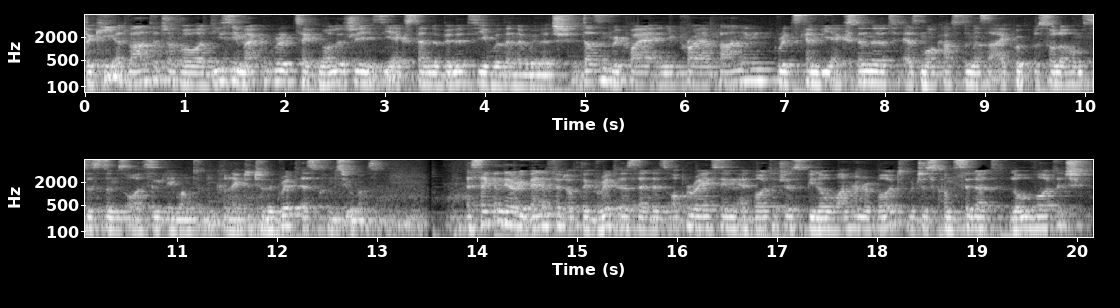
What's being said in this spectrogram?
the key advantage of our DC microgrid technology is the extendability within the village. It doesn't require any prior planning. Grids can be extended as more customers are equipped with solar home systems or simply want to be connected to the grid as consumers. A secondary benefit of the grid is that it's operating at voltages below 100 volt, which is considered low voltage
